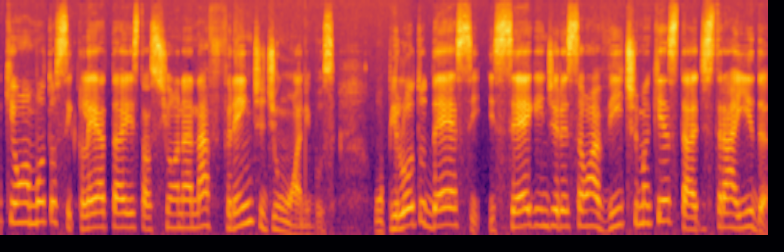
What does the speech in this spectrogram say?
que uma motocicleta estaciona na frente de um ônibus. O piloto desce e segue em direção à vítima que está distraída.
